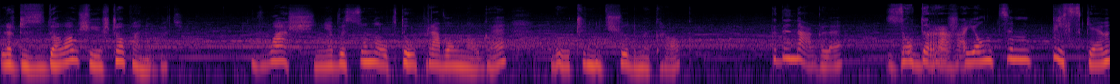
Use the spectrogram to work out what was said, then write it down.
lecz zdołał się jeszcze opanować. Właśnie wysunął w tył prawą nogę, by uczynić siódmy krok, gdy nagle z odrażającym piskiem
